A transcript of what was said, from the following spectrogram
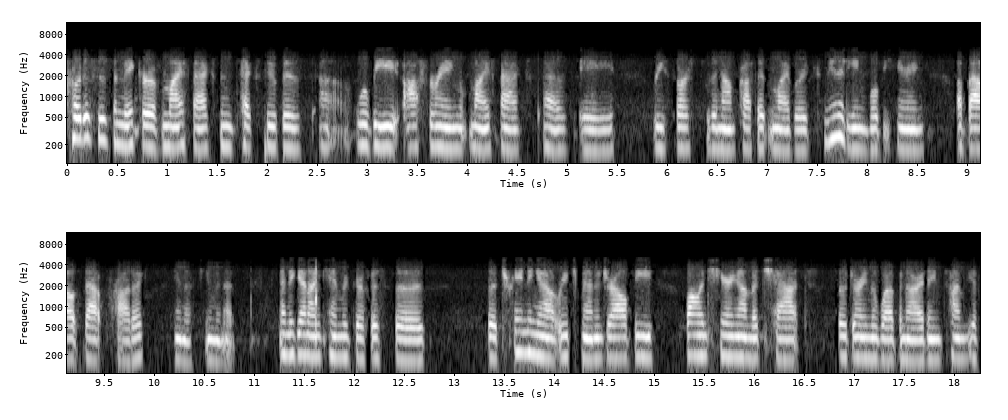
Protus is the maker of MyFax, and TechSoup is, uh, will be offering MyFax as a resource to the nonprofit and library community, and we'll be hearing about that product in a few minutes. And again, I'm Tammy Griffiths, the, the Training Outreach Manager. I'll be volunteering on the chat. So during the webinar, at any time you have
